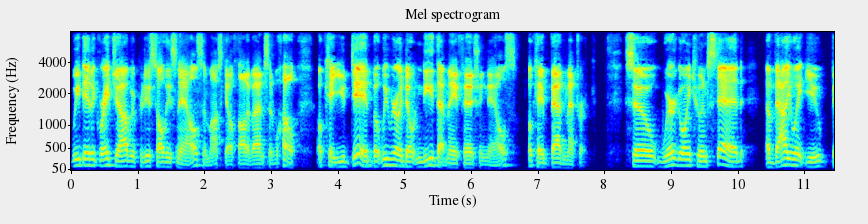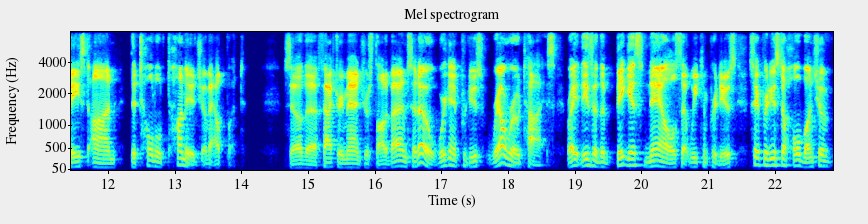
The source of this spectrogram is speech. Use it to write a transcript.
we did a great job. We produced all these nails. And Moscow thought about it and said, well, okay, you did, but we really don't need that many finishing nails. Okay, bad metric. So we're going to instead evaluate you based on the total tonnage of output. So the factory managers thought about it and said, oh, we're going to produce railroad ties, right? These are the biggest nails that we can produce. So they produced a whole bunch of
